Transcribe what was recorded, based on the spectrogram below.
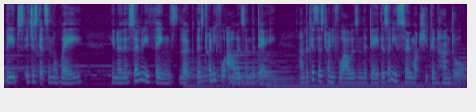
they, just, it just gets in the way. You know, there's so many things. Look, there's 24 hours in the day, and because there's 24 hours in the day, there's only so much you can handle.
